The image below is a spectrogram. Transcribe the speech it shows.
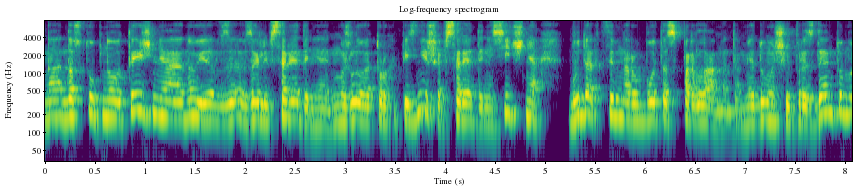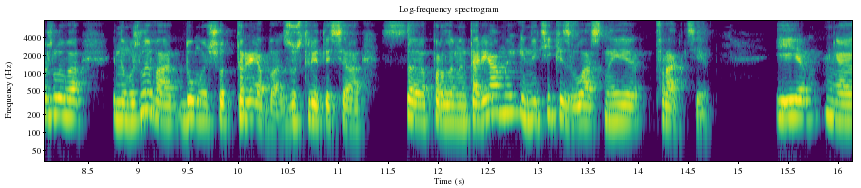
на наступного тижня, ну і взагалі всередині, можливо, трохи пізніше, всередині січня, буде активна робота з парламентом. Я думаю, що і президенту можливо, і неможливо, а думаю, що треба зустрітися з парламентарями і не тільки з власної фракції. І е,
